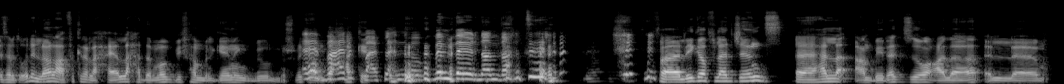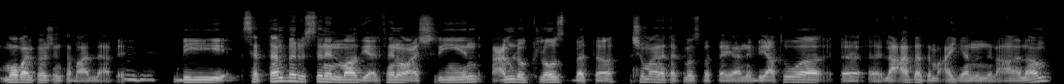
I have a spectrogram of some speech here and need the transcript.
اذا بتقولي LoL على فكرة لحيلا حدا ما بيفهم بال gaming بيقول مش بيفهم إيه بعرف بحكي. بعرف لأنه been there done that. ف League of Legends هلأ عم بيركزوا على ال mobile version تبع اللعبة. بسبتمبر السنة الماضية 2020 عملوا closed beta شو معناتها closed beta يعني بيعطوها آه، آه، لعدد معين من العالم.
